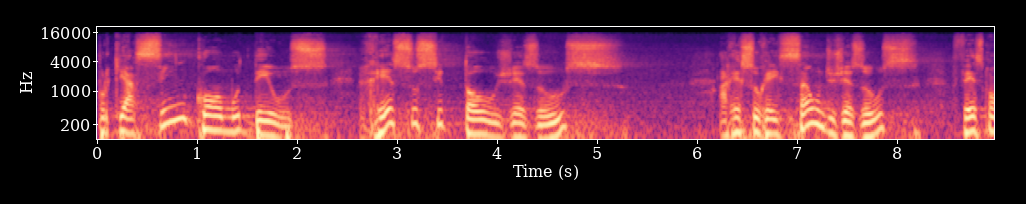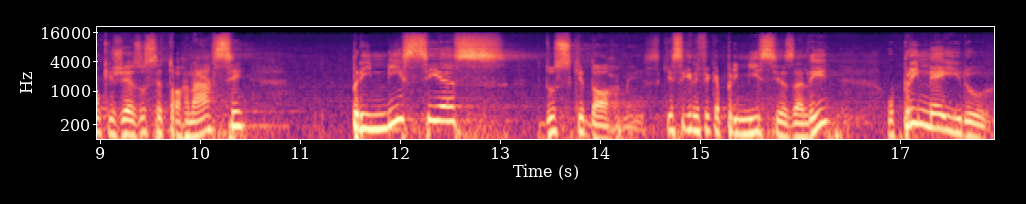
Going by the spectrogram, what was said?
Porque assim como Deus ressuscitou Jesus, a ressurreição de Jesus fez com que Jesus se tornasse primícias dos que dormem. O que significa primícias ali? O primeiro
